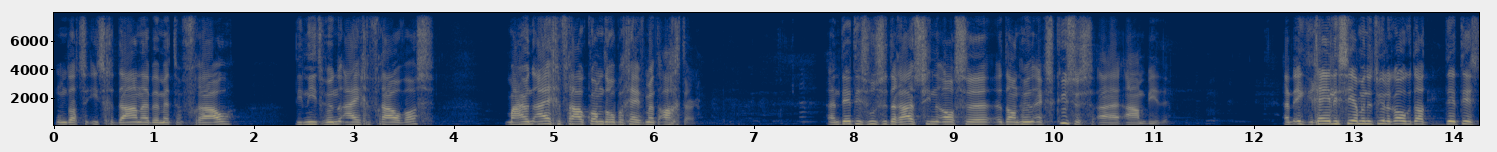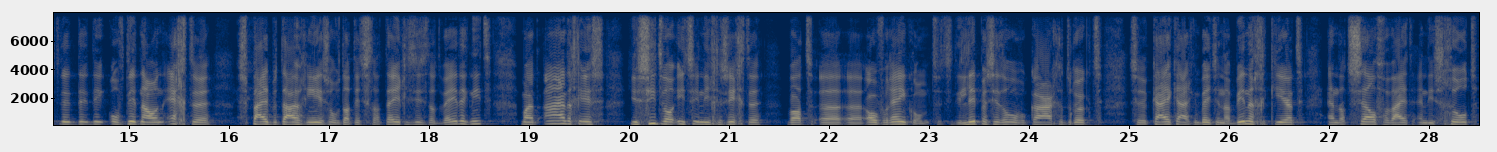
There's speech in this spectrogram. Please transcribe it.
omdat ze iets gedaan hebben met een vrouw die niet hun eigen vrouw was, maar hun eigen vrouw kwam er op een gegeven moment achter. En dit is hoe ze eruit zien als ze dan hun excuses uh, aanbieden. En ik realiseer me natuurlijk ook dat dit is, of dit nou een echte spijtbetuiging is of dat dit strategisch is, dat weet ik niet. Maar het aardige is, je ziet wel iets in die gezichten wat uh, uh, overeenkomt. Die lippen zitten op elkaar gedrukt, ze kijken eigenlijk een beetje naar binnen gekeerd. En dat zelfverwijt en die schuld,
